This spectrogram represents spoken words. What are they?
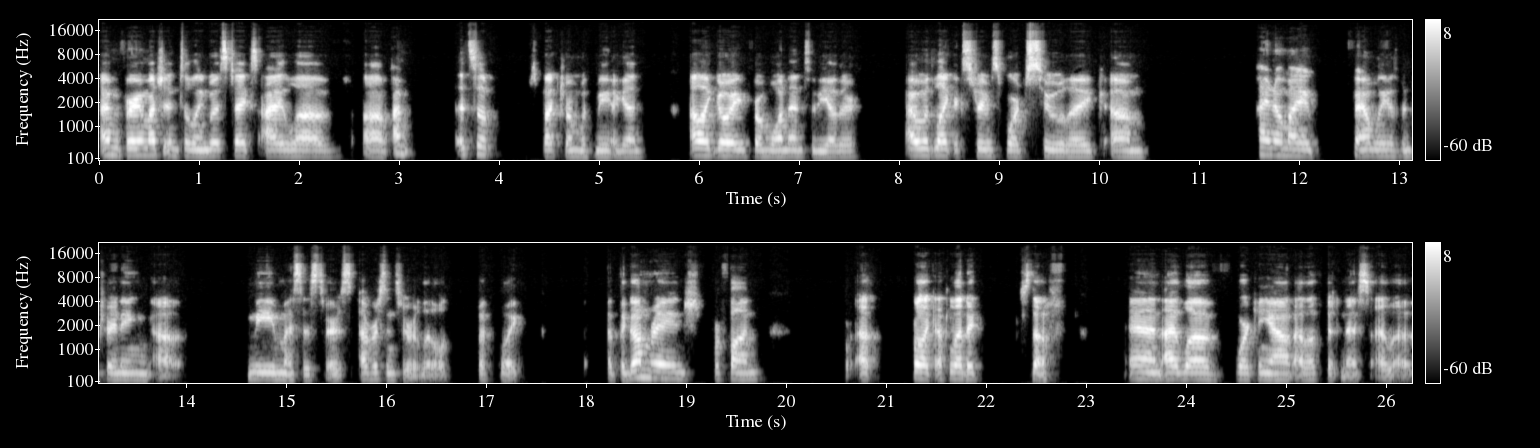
I'm very much into linguistics. I love um, I'm it's a spectrum with me again. I like going from one end to the other. I would like extreme sports too. Like um, I know my family has been training uh, me and my sisters ever since we were little with like at the gun range for fun for, uh, for like athletic stuff. And i love working out. I love fitness. I love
